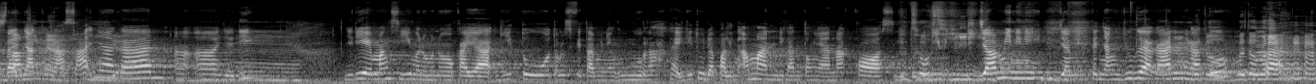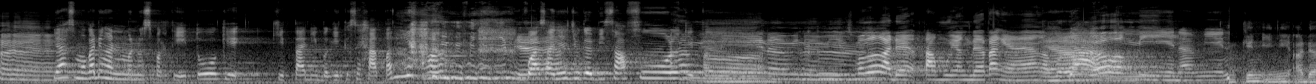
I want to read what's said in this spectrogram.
banyak rasanya Iya. kan. Uh-uh, jadi Hmm. jadi emang sih menu-menu kayak gitu, terus vitamin yang murah kayak gitu udah paling aman di kantongnya anak kos gitu. Betul Di- sih. dijamin ini, dijamin kenyang juga kan, Hmm, Ratu. betul, betul banget. Ya semoga dengan menu seperti itu ki- kita diberi kesehatan ya. Amin ya. Puasanya juga bisa full gitu. Amin, amin, amin. Semoga nggak ada tamu yang datang ya, nggak Ya. boleh Ya, bohong nih. amin, amin. Mungkin ini ada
